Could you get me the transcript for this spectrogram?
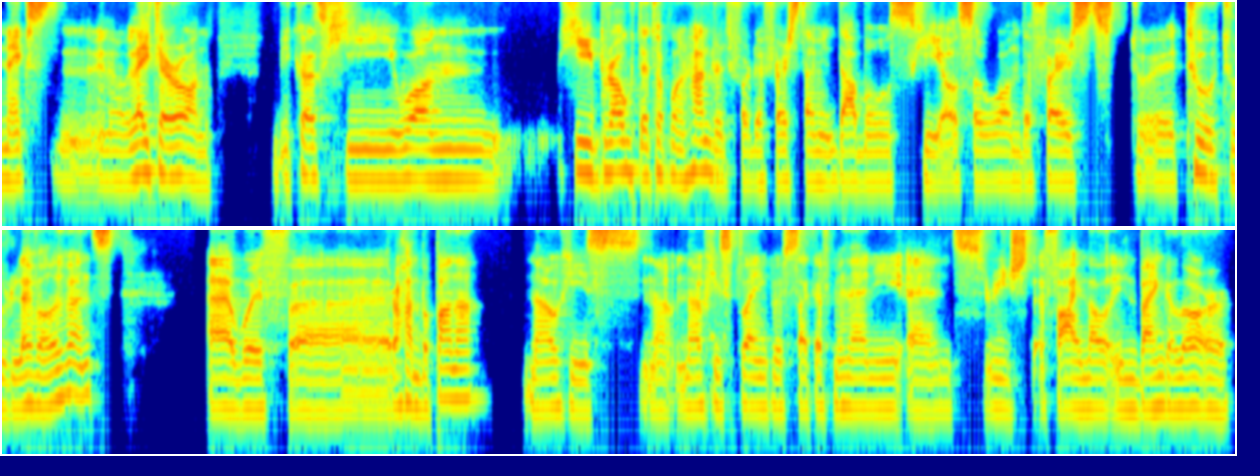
next you know later on because he won he broke the top 100 for the first time in doubles he also won the first two, two tour level events uh, with uh, Rohan Bopanna now he's now, now he's playing with Saketh Myneni and reached a final in Bangalore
